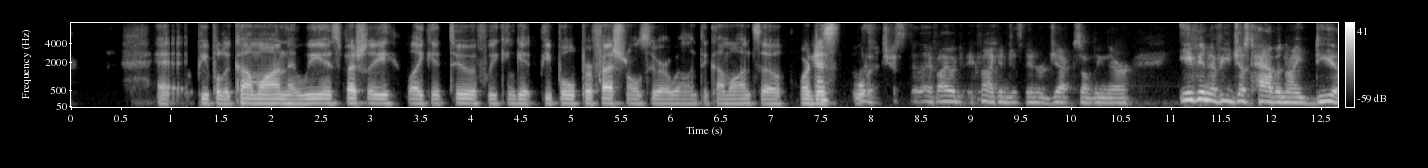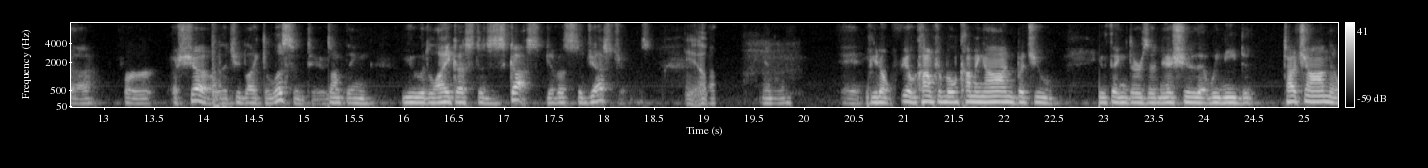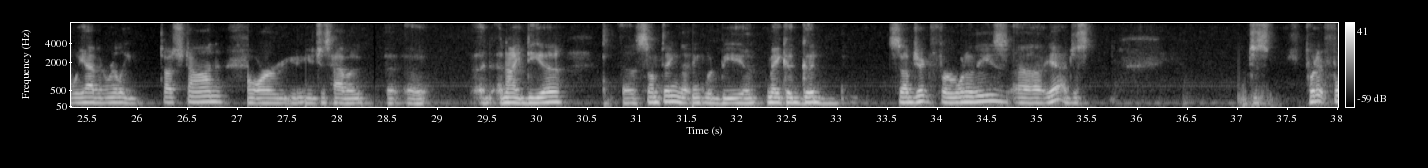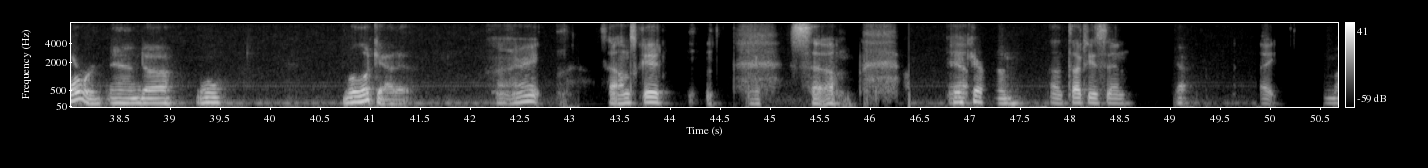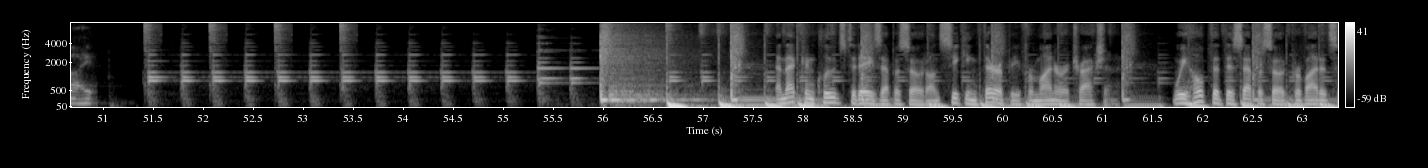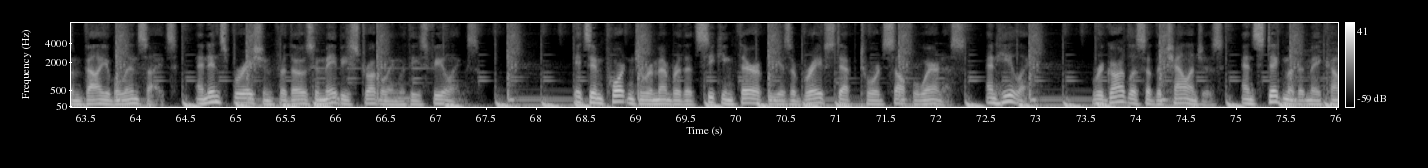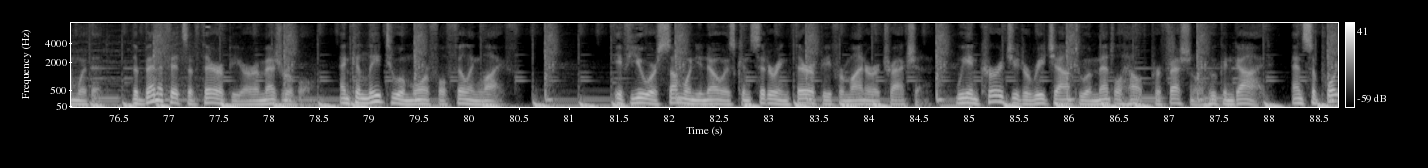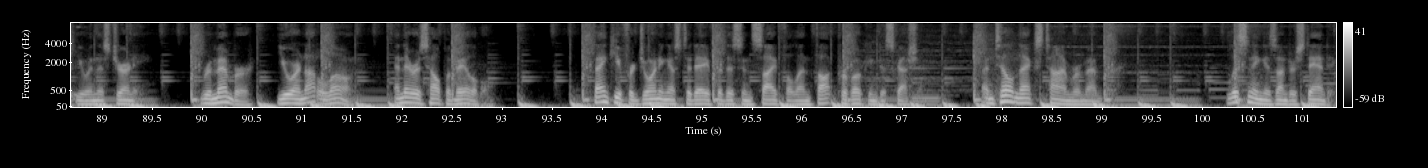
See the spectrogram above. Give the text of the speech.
Eh, people to come on and we especially like it too if we can get people professionals who are willing to come on so we're just just if i would if i can just interject something there even if you just have an idea for a show that you'd like to listen to something you would like us to discuss give us suggestions yeah uh, you know if you don't feel comfortable coming on but you you think there's an issue that we need to touch on that we haven't really touched on or you, you just have a, a, a an idea uh, something that I think would be a, make a good subject for one of these, uh, yeah, just just put it forward and uh, we'll we'll look at it. All right, sounds good. Yep. So, take yeah. care, man. I'll talk to you soon. Yeah. Bye. Bye. And that concludes today's episode on seeking therapy for minor attraction. We hope that this episode provided some valuable insights and inspiration for those who may be struggling with these feelings. It's important to remember that seeking therapy is a brave step towards self awareness and healing. Regardless of the challenges and stigma that may come with it, the benefits of therapy are immeasurable and can lead to a more fulfilling life. If you or someone you know is considering therapy for minor attraction, we encourage you to reach out to a mental health professional who can guide and support you in this journey. Remember, you are not alone, and there is help available. Thank you for joining us today for this insightful and thought provoking discussion. Until next time, remember listening is understanding.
